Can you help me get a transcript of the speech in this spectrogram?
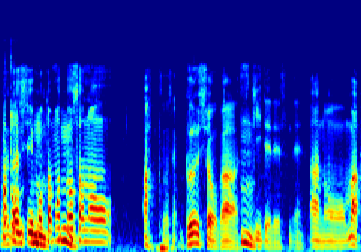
あと私、うん。もともとその、あすみません。文章が好きでですね、あのまあ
